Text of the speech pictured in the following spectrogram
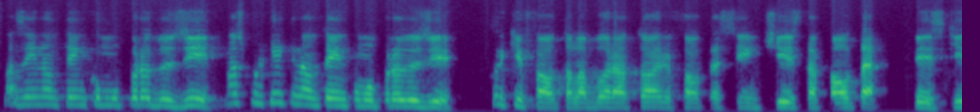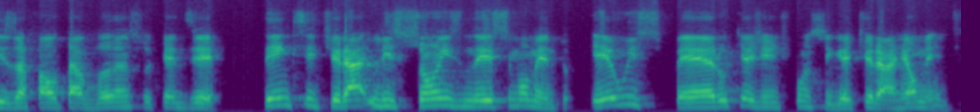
mas aí não tem como produzir. Mas por que, que não tem como produzir? Porque falta laboratório, falta cientista, falta pesquisa, falta avanço. Quer dizer, tem que se tirar lições nesse momento. Eu espero que a gente consiga tirar realmente.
